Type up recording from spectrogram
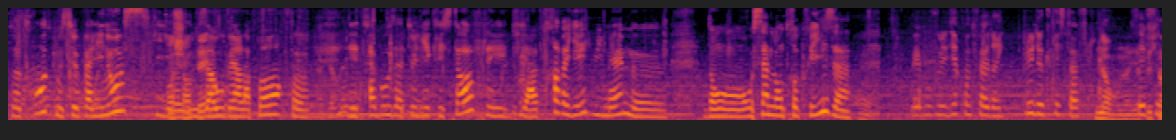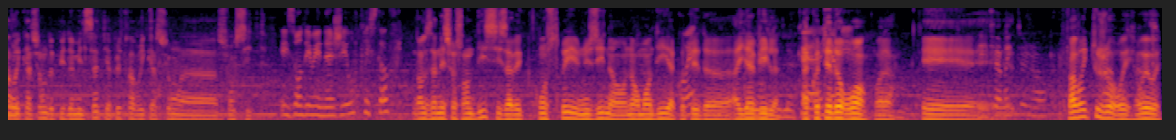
Présente notre hôte, Monsieur Palinos, qui euh, Enchanté. nous a ouvert la porte euh, des très beaux ateliers Christophe et qui a travaillé lui-même euh, au sein de l'entreprise. Mais vous voulez dire qu'on ne fabrique plus de Christophe? Non, il n'y a plus de fabrication depuis 2007, il n'y a plus de fabrication euh, sur le site. Ils ont déménagé où, Christophe? Dans les années 70, ils avaient construit une usine en Normandie à côté Ouais. de à À côté de. Rouen. Voilà. Et Et ils fabriquent toujours. ils fabriquent toujours, oui, Ah, oui, oui. ouais.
